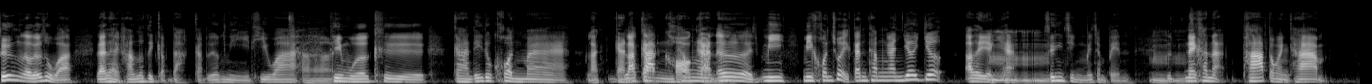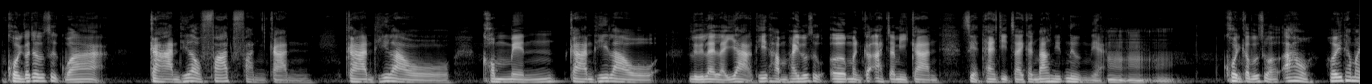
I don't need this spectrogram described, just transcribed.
ซึ่งเรารู้สึกว่าหลาย ๆ ครั้งเราติดกับดักกับเรื่องนี้ที่ว่าใช่ทีมเวิร์กคือการที่ทุกคนมารักกันรักกันกอดคอทำงานเออ มีมีคนช่วยกันทำงานเยอะ ๆ อะไรอย่างเงี้ยอืมอืมอืมซึ่งจริงๆไม่จำเป็นอืมอืมในขณะภาพตรงกันข้าม คนก็จะรู้สึกว่าการที่เราฟาดฟันกัน การที่เราคอมเมนต์การที่เราหรือหลาย ๆ อย่างที่ทำให้รู้สึกเออ มันก็อาจจะมีการเสียดแทงจิตใจกันบ้างนิดนึงเนี่ยอืมอืมอืม คนกลับรู้สึกว่าอ้าวเฮ้ยทำไม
